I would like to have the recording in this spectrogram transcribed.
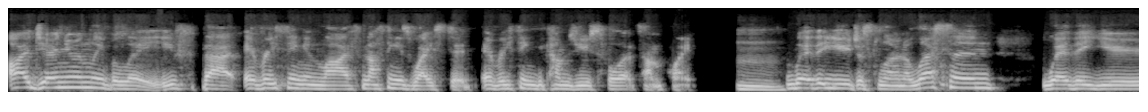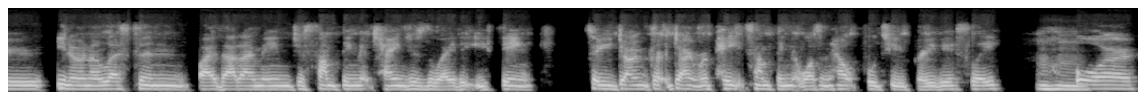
I genuinely believe that everything in life, nothing is wasted. Everything becomes useful at some point. Mm. Whether you just learn a lesson, whether you, you know, in a lesson by that I mean just something that changes the way that you think, so you don't don't repeat something that wasn't helpful to you previously, mm-hmm. or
